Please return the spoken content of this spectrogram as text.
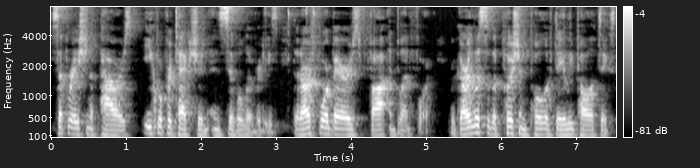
separation of powers, equal protection, and civil liberties that our forebears fought and bled for. Regardless of the push and pull of daily politics,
